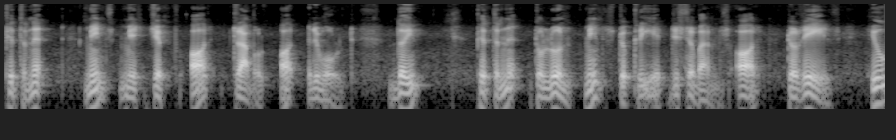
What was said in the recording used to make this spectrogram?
فِتنہٕ means mischief or trouble or revolt دوٚیِم فِتنہٕ تُلُن میٖنٕز ٹُو کرٛیٹ ڈِسٹٔربَنٕس اور to raise hue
